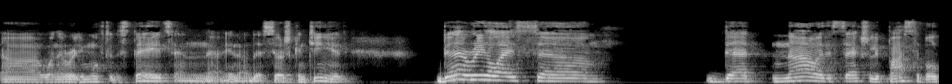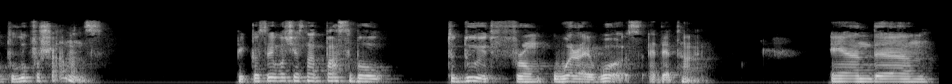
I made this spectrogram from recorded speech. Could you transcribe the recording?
uh, when I already moved to the states, and uh, you know the search continued, then I realized. Um, that now it is actually possible to look for shamans because it was just not possible to do it from where I was at that time. And um,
